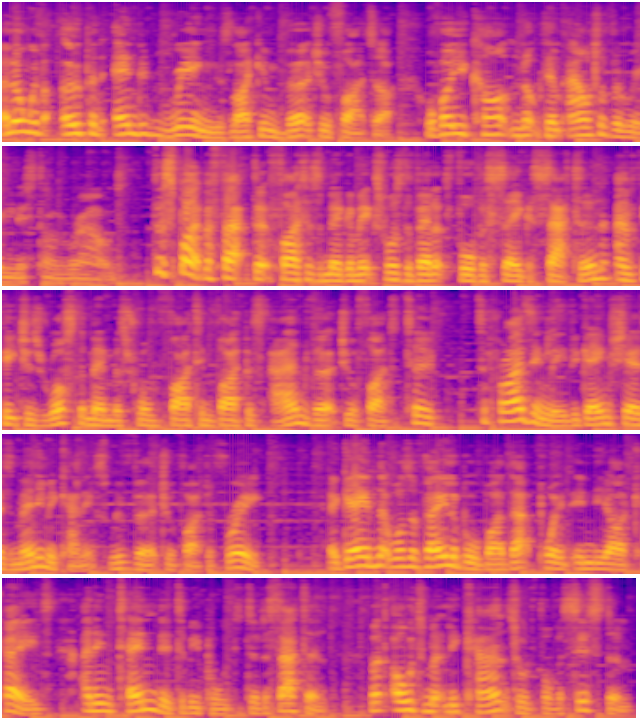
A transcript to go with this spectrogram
along with open-ended rings like in Virtua Fighter, although you can't knock them out of the ring this time around. Despite the fact that Fighters Mega Mix was developed for the Sega Saturn and features roster members from Fighting Vipers and Virtua Fighter 2, surprisingly the game shares many mechanics with Virtua Fighter 3, a game that was available by that point in the arcades and intended to be ported to the Saturn, but ultimately cancelled for the system.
